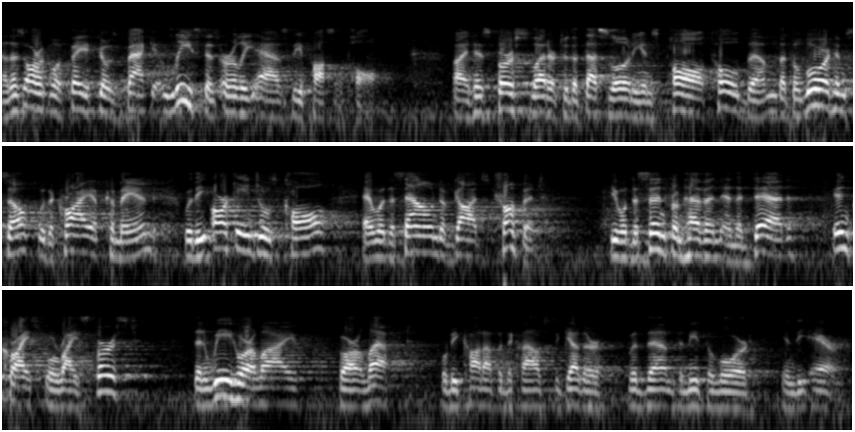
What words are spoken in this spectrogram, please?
Now, this article of faith goes back at least as early as the Apostle Paul. Uh, in his first letter to the Thessalonians, Paul told them that the Lord himself, with a cry of command, with the archangel's call, and with the sound of God's trumpet, he will descend from heaven, and the dead in Christ will rise first. Then we who are alive, who are left, will be caught up in the clouds together with them to meet the Lord in the air.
